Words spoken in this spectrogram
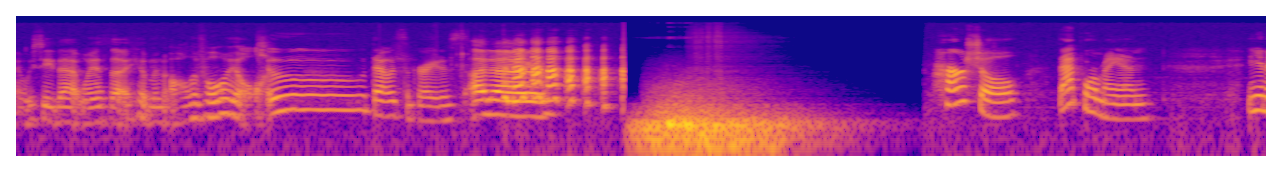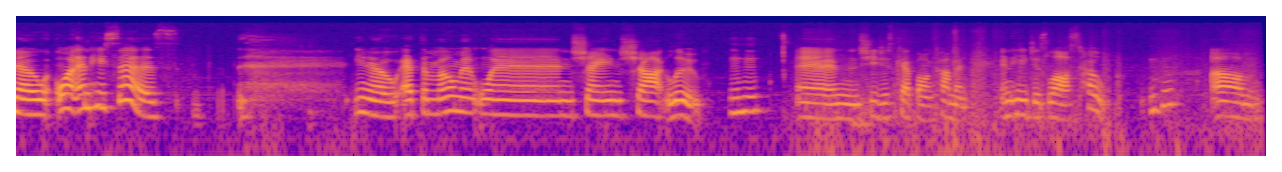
And we see that with uh, him and olive oil. Ooh, that was the greatest. i know. Hershel, that poor man, you know, well, and he says, you know, at the moment when Shane shot Lou, hmm and she just kept on coming, and he just lost hope. Mhm. Um,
